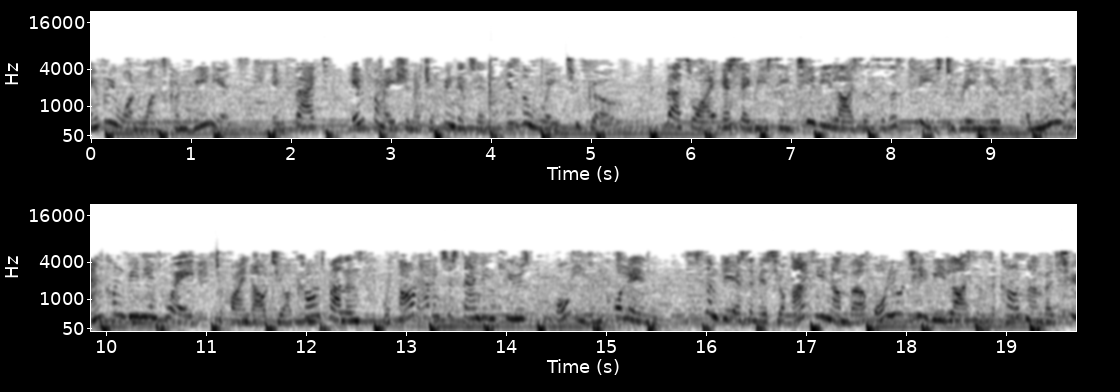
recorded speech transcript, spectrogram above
everyone wants convenience. In fact, information at your fingertips is the way to go. That's why SABC TV Licenses is pleased to bring you a new and convenient way to find out your account balance without having to stand in queues or even call in. Simply SMS your ID number or your TV license account number to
